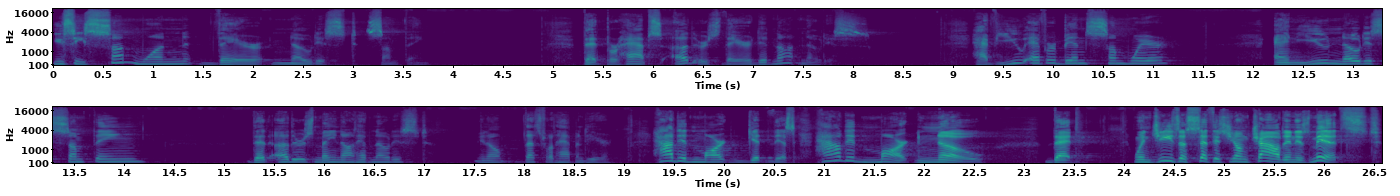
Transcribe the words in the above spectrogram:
you see, someone there noticed something that perhaps others there did not notice. Have you ever been somewhere and you notice something that others may not have noticed? You know, that's what happened here. How did Mark get this? How did Mark know that when Jesus set this young child in his midst,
